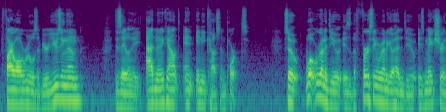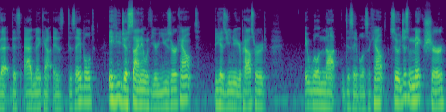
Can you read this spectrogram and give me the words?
firewall rules if you're using them, disabling the admin account, and any custom ports. So what we're going to do is the first thing we're going to go ahead and do is make sure that this admin account is disabled. If you just sign in with your user account because you knew your password, it will not disable this account. So just make sure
